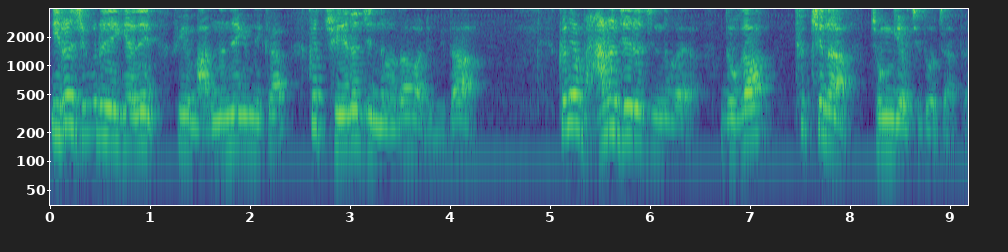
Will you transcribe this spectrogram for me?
이런 식으로 얘기하니 그게 맞는 얘기입니까? 그 죄를 짓는 거다 말입니다. 그냥 많은 죄를 짓는 거예요. 누가 특히나 종교 지도자들.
